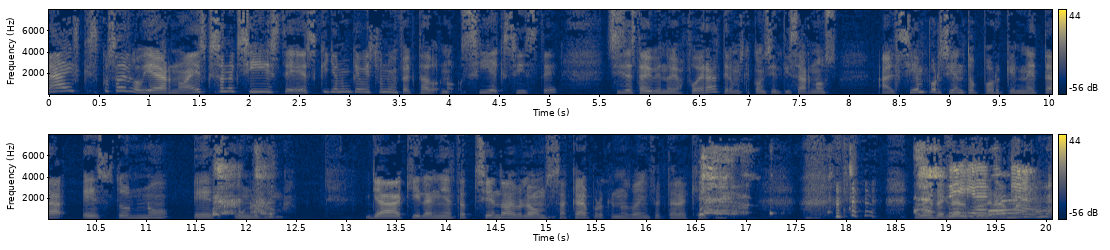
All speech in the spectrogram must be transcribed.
ay, es que es cosa del gobierno, ay, es que eso no existe, es que yo nunca he visto uno infectado. No, sí existe, sí se está viviendo allá afuera, tenemos que concientizarnos al 100% porque neta, esto no es una broma. Ya aquí la niña está tosiendo, a ver, la vamos a sacar porque nos va a infectar aquí. nos va a infectar el Sí, programa.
